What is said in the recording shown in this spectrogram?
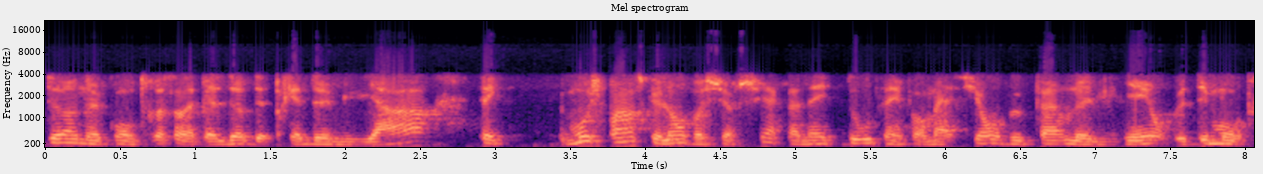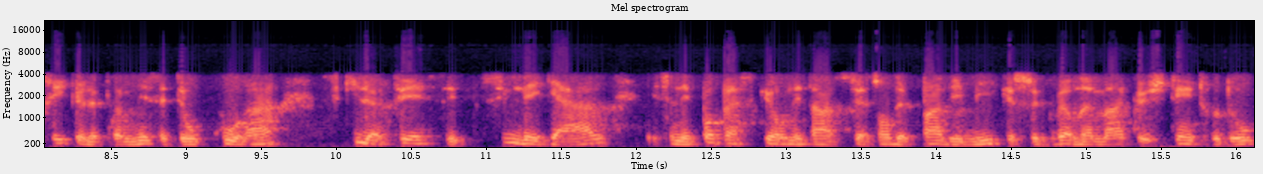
donne un contrat sans appel d'offres de près d'un milliard. Fait moi, je pense que là, on va chercher à connaître d'autres informations. On veut faire le lien. On veut démontrer que le premier était au courant. Ce qu'il a fait, c'est illégal. Et ce n'est pas parce qu'on est en situation de pandémie que ce gouvernement, que Justin Trudeau,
